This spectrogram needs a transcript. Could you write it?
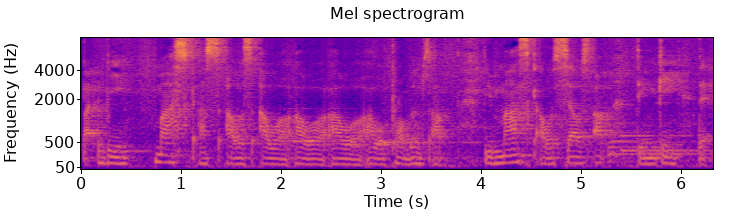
But we mask us, our, our, our, our, our problems up. We mask ourselves up thinking that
